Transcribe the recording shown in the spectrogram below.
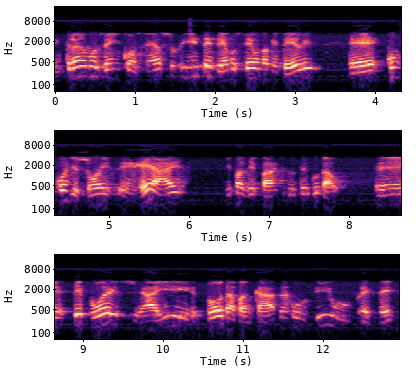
entramos em consenso e entendemos ser o nome dele é, com condições é, reais de fazer parte do tribunal. É, depois, aí toda a bancada ouviu o prefeito,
